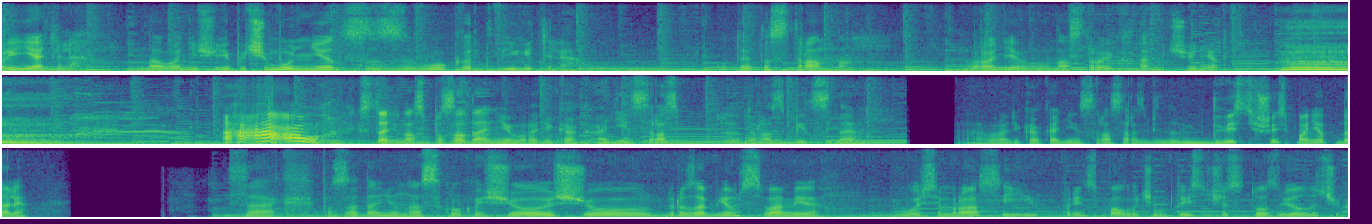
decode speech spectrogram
Приятель, давай не чуди. Почему нет звука двигателя? Вот это странно. Вроде в настройках там ничего нет. Ау! Кстати, у нас по заданию вроде как 11 раз разбиться, да? Вроде как 11 раз разбиться. 206 монет дали. Так, по заданию у нас сколько? Еще, еще разобьем с вами 8 раз и, в принципе, получим 1100 звездочек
